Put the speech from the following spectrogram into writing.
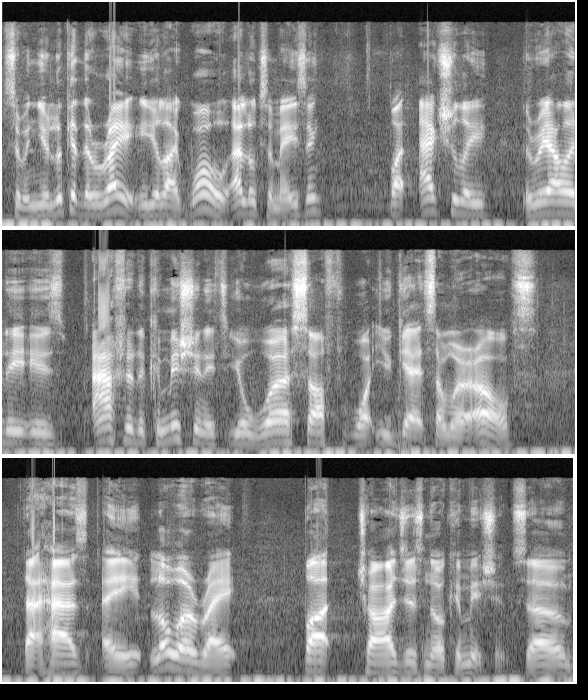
So when you look at the rate and you're like, whoa, that looks amazing. But actually, the reality is after the commission, it's you're worse off what you get somewhere else that has a lower rate but charges no commission. So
